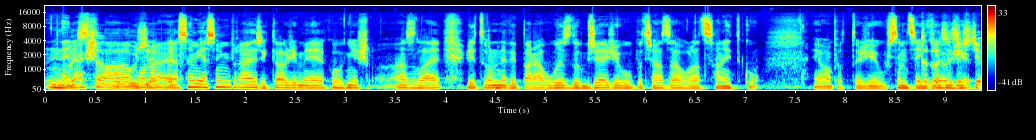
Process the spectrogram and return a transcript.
Nenašla, stavu, ona, že... já, jsem, já jsem jí právě říkal, že mi je jako hodně šlo zle, že to nevypadá vůbec dobře, že budu potřebovat zavolat sanitku. Jo, protože už jsem cítil, že, ještě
